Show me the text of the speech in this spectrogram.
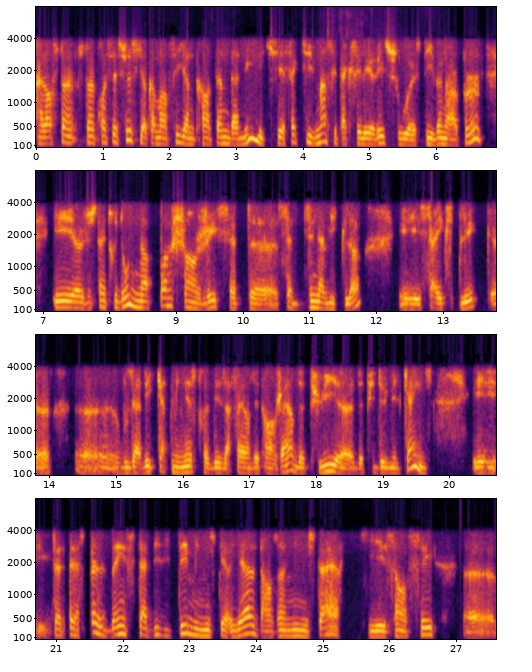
Alors, c'est un, processus qui a commencé il y a une trentaine d'années, mais qui effectivement s'est accéléré sous euh, Stephen Harper. Et euh, Justin Trudeau n'a pas changé cette, euh, cette dynamique-là. Et ça explique que vous avez quatre ministres des Affaires étrangères depuis, depuis 2015. Et cette espèce d'instabilité ministérielle dans un ministère qui est censé euh,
